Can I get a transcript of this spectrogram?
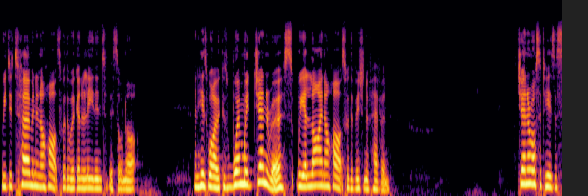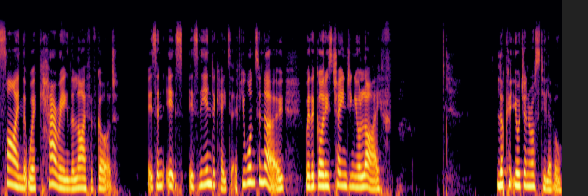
We determine in our hearts whether we're going to lean into this or not. And here's why because when we're generous, we align our hearts with the vision of heaven. Generosity is a sign that we're carrying the life of God. It's, an, it's, it's the indicator. If you want to know whether God is changing your life, look at your generosity level.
